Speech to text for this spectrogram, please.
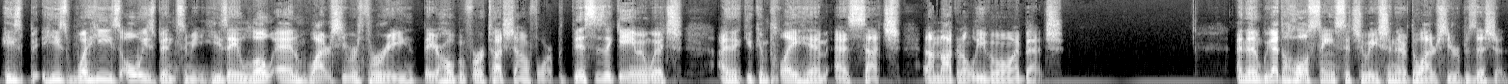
He's he's what he's always been to me. He's a low end wide receiver three that you're hoping for a touchdown for. But this is a game in which I think you can play him as such, and I'm not going to leave him on my bench. And then we got the whole Saints situation there at the wide receiver position.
